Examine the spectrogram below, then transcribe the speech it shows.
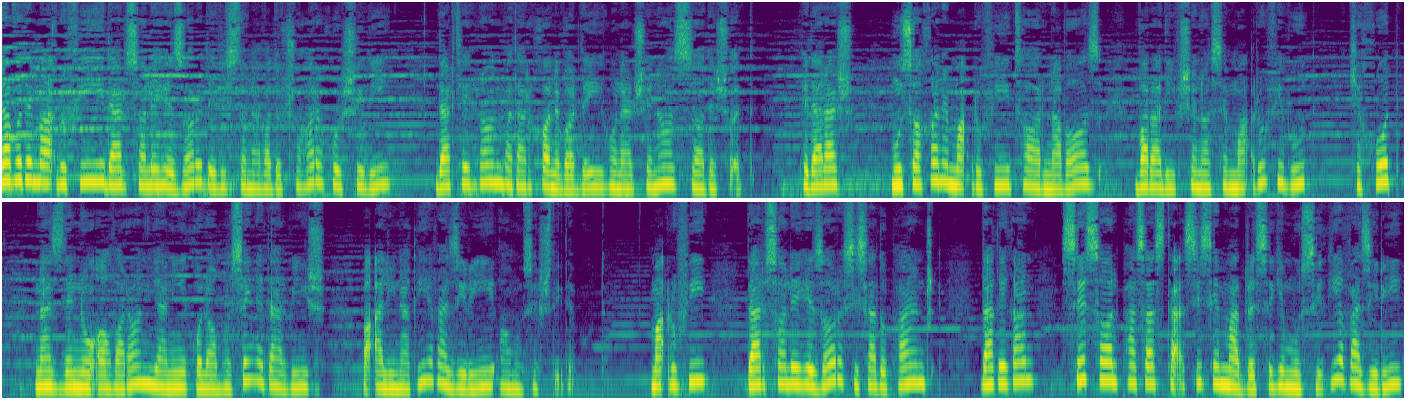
جواد معروفی در سال 1294 خورشیدی در تهران و در خانواده هنرشناس زاده شد. پدرش موساخان معروفی تارنواز و ردیف شناس معروفی بود که خود نزد نوآوران یعنی غلام حسین درویش و علی نقی وزیری آموزش دیده بود. معروفی در سال 1305 دقیقا سه سال پس از تأسیس مدرسه موسیقی وزیری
